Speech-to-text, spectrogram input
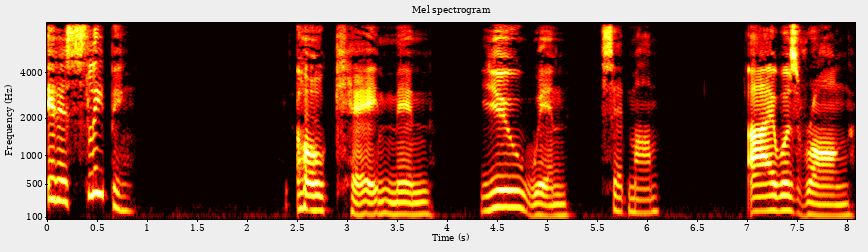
it is sleeping. Okay, Minn. You win, said Mom. I was wrong.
